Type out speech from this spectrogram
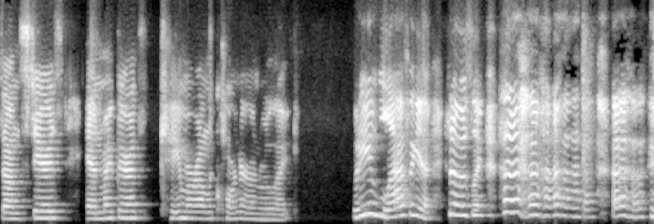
downstairs, and my parents came around the corner and were like, "What are you laughing at?" And I was like, "Ha ha ha ha ha." ha."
